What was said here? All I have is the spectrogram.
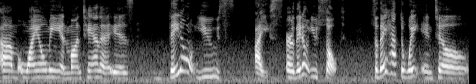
um, Wyoming and Montana is they don't use ice or they don't use salt. So they have to wait until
